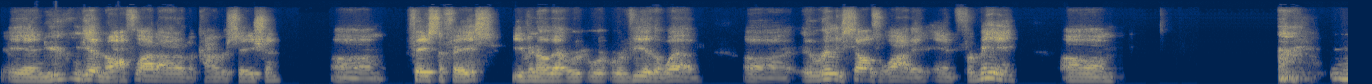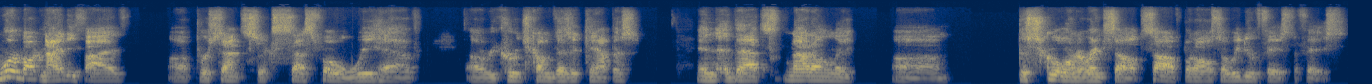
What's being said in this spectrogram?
Yeah. And you can get an awful lot out of a conversation face to face, even though that we're, we're, we're via the web. Uh, it really sells a lot. And, and for me, um, we're about 95 uh, percent successful when we have uh, recruits come visit campus. And, and that's not only um, the school and the rink sell itself, but also we do face to face.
